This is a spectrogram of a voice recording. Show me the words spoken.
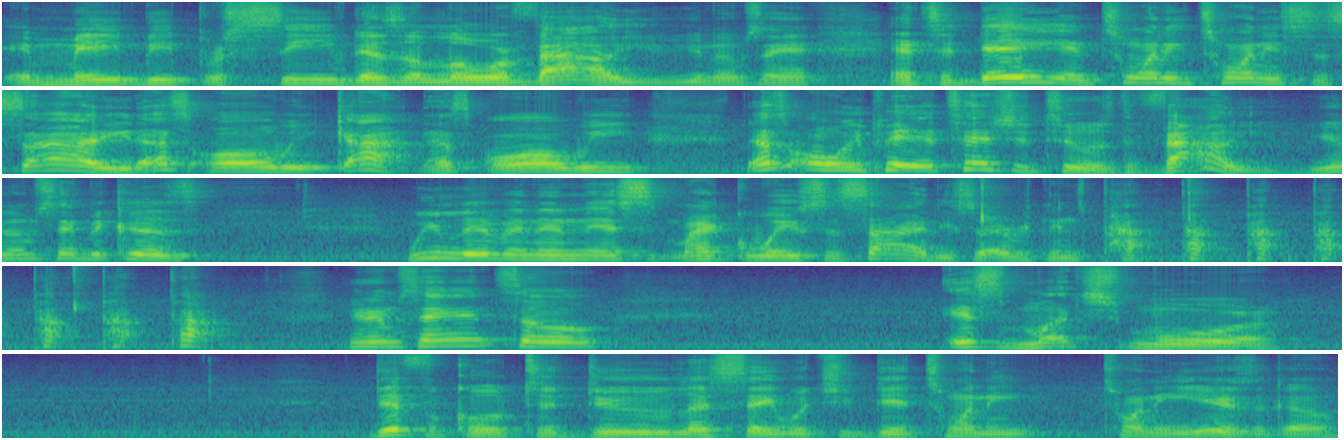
it may be perceived as a lower value. You know what I'm saying? And today in 2020 society, that's all we got. That's all we that's all we pay attention to is the value. You know what I'm saying? Because we living in this microwave society, so everything's pop, pop, pop, pop, pop, pop, pop. You know what I'm saying? So it's much more difficult to do, let's say, what you did 20, 20 years ago.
